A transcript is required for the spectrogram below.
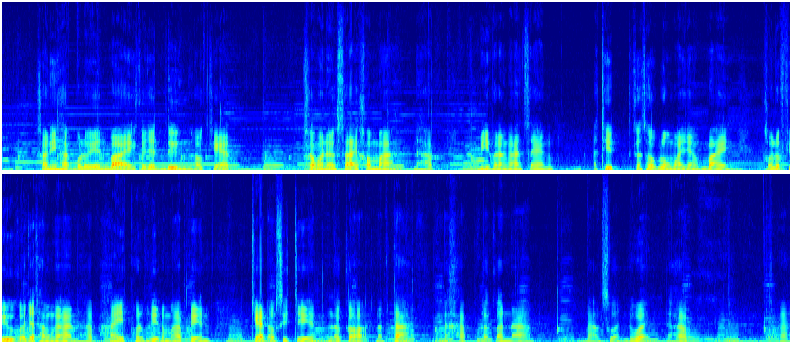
ๆ คราวนี้ครับบริเวณใบก็จะดึงเอาแก๊สคาร์บอนไดออกไซด์เข้ามานะครับ มีพลังงานแสงอาทิตย์กระทบลงมายังใบคลอโรฟิลก็จะทำงานนะครับ ให้ผลผลิตออกมาเป็นแก๊สออกซิเจน แล้วก็น้ำตาลนะครับ แล้วก็น้ำบางส่วนด้วยนะครับอ่า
